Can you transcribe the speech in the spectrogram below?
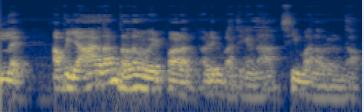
இல்லை. அப்ப யார் தான் பிரதம வேட்பாளர் அப்படின்னு பாத்தீங்கன்னா சீமான் அவர்கள் தான்.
